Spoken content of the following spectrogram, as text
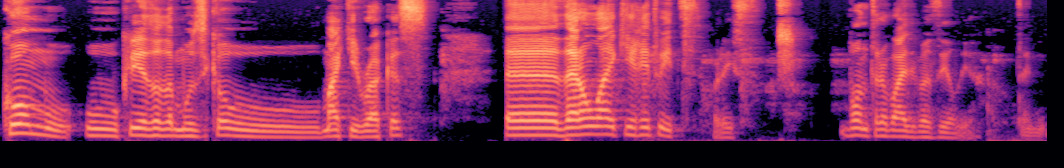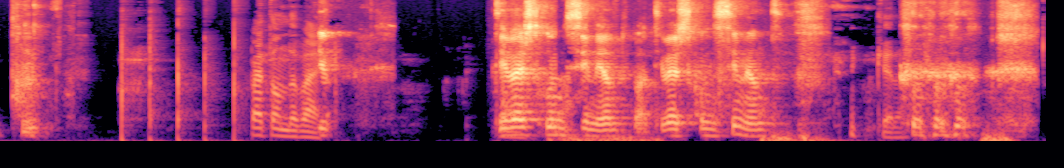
como o criador da música, o Mikey Ruckus, uh, deram like e retweet. Por isso, bom trabalho, Basília. Pat on the back. Tiveste conhecimento, pá, tiveste conhecimento.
